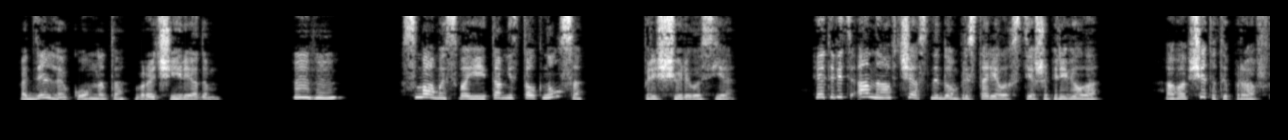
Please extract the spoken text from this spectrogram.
Отдельная комната, врачи рядом». «Угу. «С мамой своей там не столкнулся?» — прищурилась я. «Это ведь она в частный дом престарелых Стеша перевела. А вообще-то ты прав,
